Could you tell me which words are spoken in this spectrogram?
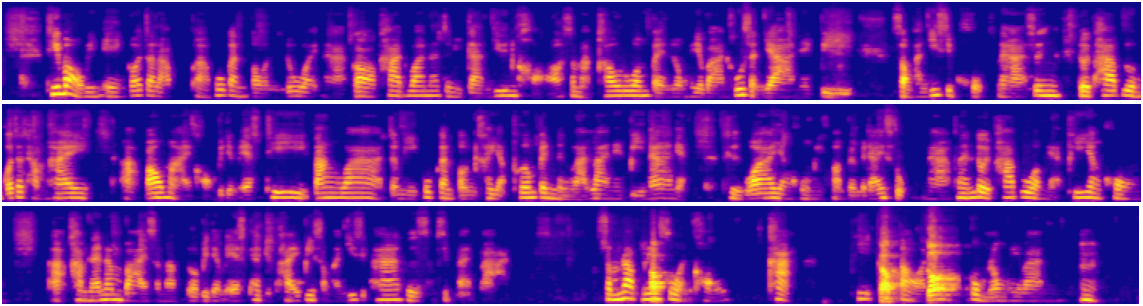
ที่บ่อวินเองก็จะรับ ผู้ประกันตนด้วยนะคะก็คาดว่าน่าจะมีการยื่นขอสมัครเข้าร่วมเป็นโรงพยาบาลคู่สัญญาในปี 2026 นะคะซึ่งโดยภาพรวมก็จะทำให้อ่าเป้าหมายของ BDMS ที่ตั้งว่าจะมีผู้ประกันตนขยับเพิ่มเป็น 1 ล้านรายในปีหน้าเนี่ยถือว่ายังคงมีความเป็นไปได้สูงนะคะเพราะฉะนั้นโดยภาพรวมเนี่ยพี่ยังคงอ่าคำแนะนำบายสำหรับตัว BDMS Package Price ปี 2025 คือ 38 บาทสำหรับในครับส่วนของ ค่ะพี่ครับต่อก็กลุ่มโรงพยาบาล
